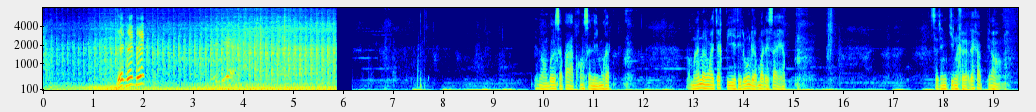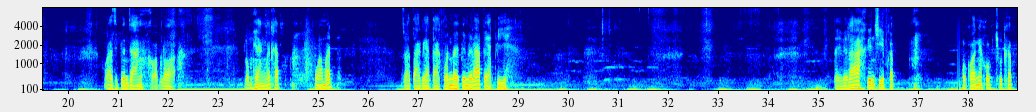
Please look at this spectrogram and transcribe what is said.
เบรกเบรกเบรกพี่น้องเบิ้งสภาพของสนิมครับ ประเมินเมืองไว้จักปีที่ลุงเหลือมไม่ได้ใส่ครับ สนิมกินเขอะเลยครับ พี่น้อง ว่าจะเป็นยางขอบล้อลมแห้งมัดครับ หัวมัดจอดตากแดดตากฝนไปเป็นเวลาแปดปี แต่เวลาขึ้นฉีบครับ อุปกรณ์เนี่ยครบชุดครับ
